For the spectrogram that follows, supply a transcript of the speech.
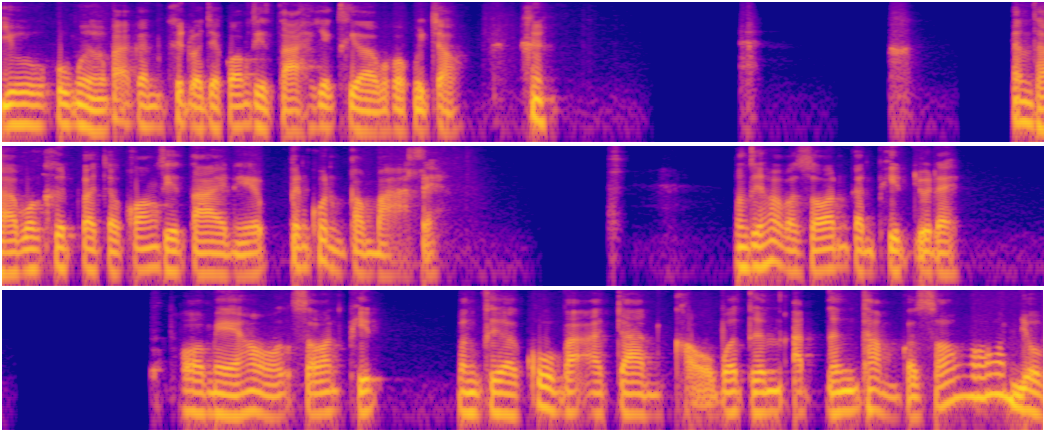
อยู่คู่มือพากันคิดว่าจะกองติดตายยักเถื่อพระพุทธเจ้า คันถามว่าคิดว่าเจ้าของสิตายนี่เป็นคนประมาทเลยบางทีเขาก็สอนกันผิดอยู่ได้พ่อแม่เขาสอนผิด บางเทื่อครูบาอาจารย์เขาบ่ถึงอัดถึงทำก็สอนโยม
